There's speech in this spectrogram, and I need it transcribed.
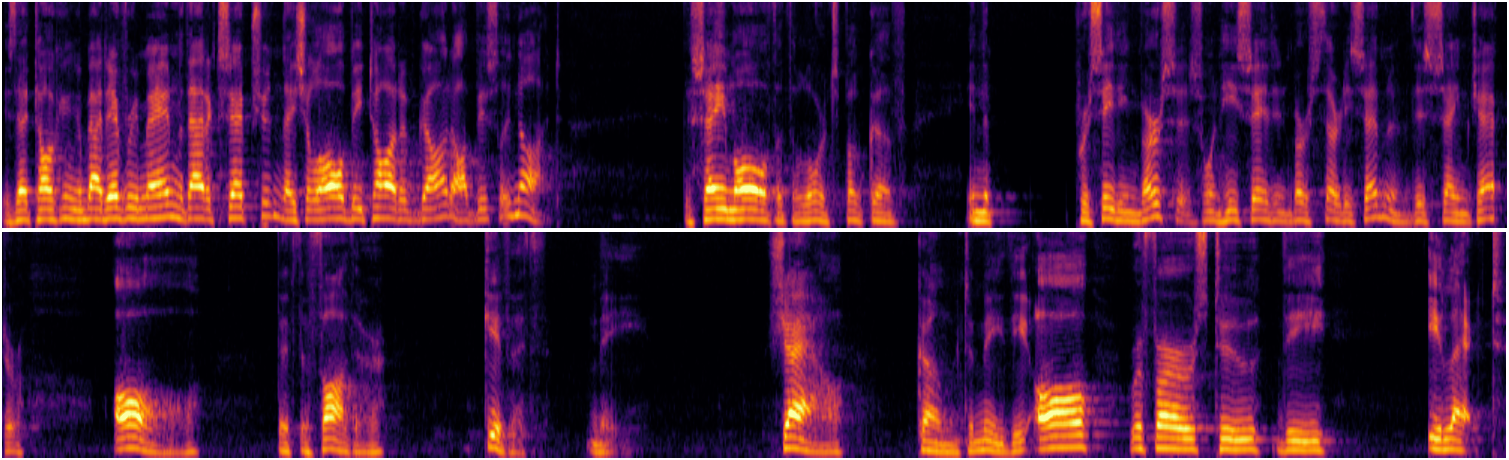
Is that talking about every man without exception? They shall all be taught of God? Obviously not. The same all that the Lord spoke of in the preceding verses when he said in verse 37 of this same chapter, All that the Father giveth me shall come to me. The all refers to the elect.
